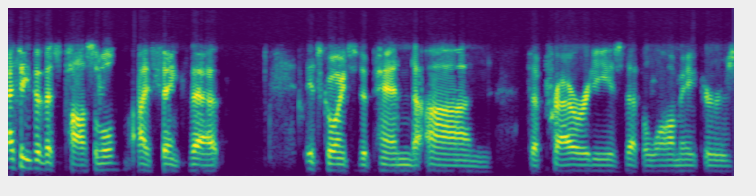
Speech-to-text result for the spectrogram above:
I think that that's possible. I think that it's going to depend on the priorities that the lawmakers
